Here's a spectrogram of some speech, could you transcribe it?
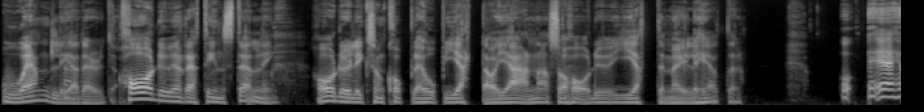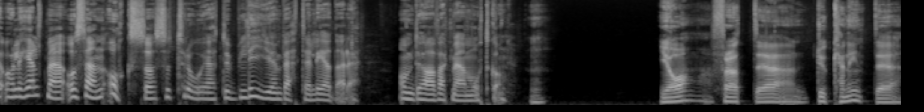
oändliga ja. där ute. Har du en rätt inställning, har du liksom kopplat ihop hjärta och hjärna så har du jättemöjligheter. Och, jag håller helt med. Och sen också så tror jag att du blir en bättre ledare om du har varit med om motgång. Mm. Ja, för att eh, du kan inte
